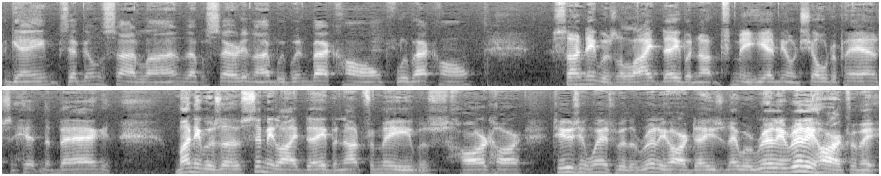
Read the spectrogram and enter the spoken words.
the game, set me on the sideline. That was Saturday night. We went back home, flew back home. Sunday was a light day, but not for me. He had me on shoulder pads, hitting the bag. Monday was a semi-light day, but not for me. It was hard, hard. Tuesday and Wednesday were the really hard days, and they were really, really hard for me.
